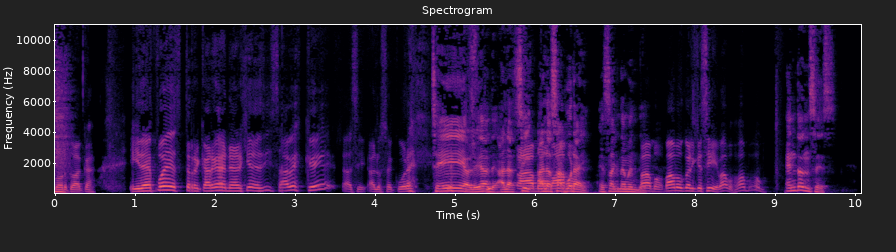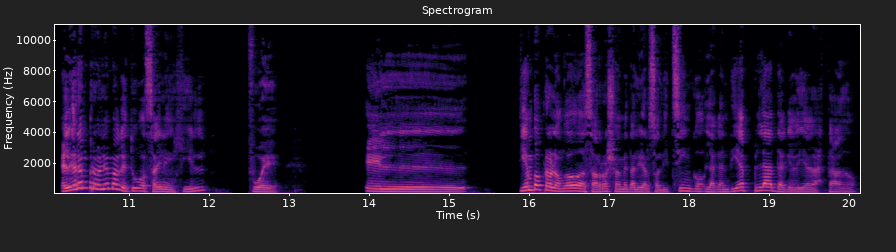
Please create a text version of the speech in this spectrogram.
corto acá. y después te recargas energía y decís, ¿sabes qué? Así, a los Sakurai. Sí, olvídate. A, la, sí, Vamos, a los vamos. Sakurai, exactamente. Vamos, vamos con el que sigue, vamos, vamos, vamos. Entonces, el gran problema que tuvo Silent Hill fue el tiempo prolongado de desarrollo de Metal Gear Solid 5, la cantidad de plata que había gastado.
